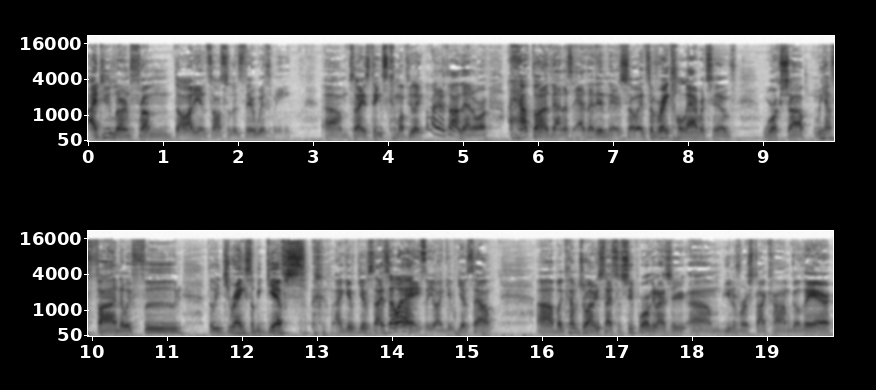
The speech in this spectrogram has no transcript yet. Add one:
I do learn from the audience also that's there with me. Um, sometimes things come up, you're like, oh, I never thought of that, or I have thought of that. Let's add that in there. So it's a very collaborative workshop. We have fun. There'll be food. There'll be drinks. There'll be gifts. I give gifts. It's LA, so you know I give gifts out. Uh, but come join me. So that's the superorganizeruniverse.com. Um, go there.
